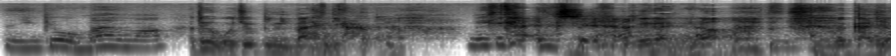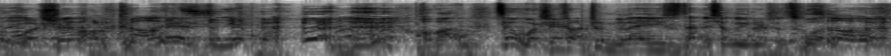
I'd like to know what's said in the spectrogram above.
那你比我慢吗？对，我就比你慢一点儿。没感觉，没感觉啊？感觉我衰老了更快。好吧，在我身上证明了爱因斯坦的相对论是错的。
